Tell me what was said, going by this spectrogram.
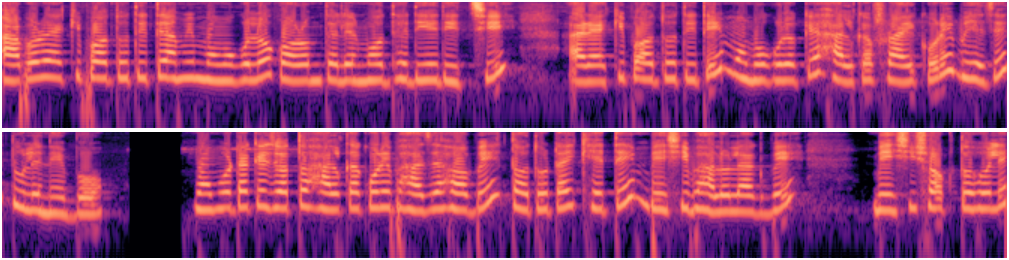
আবারও একই পদ্ধতিতে আমি মোমোগুলো গরম তেলের মধ্যে দিয়ে দিচ্ছি। আর একই পদ্ধতিতেই মোমোগুলোকে হালকা ফ্রাই করে ভেজে তুলে নেব। মোমোটাকে যত হালকা করে ভাজা হবে, ততটাই খেতে বেশি ভালো লাগবে। বেশি শক্ত হলে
